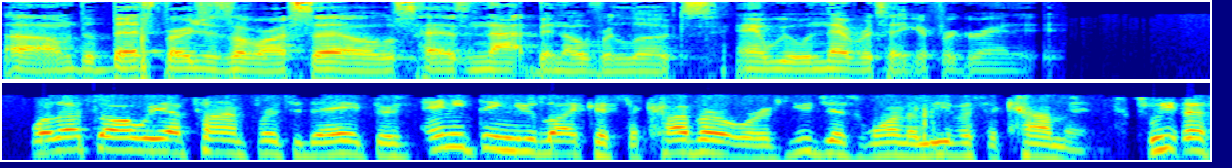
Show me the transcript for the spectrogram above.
um, the best versions of ourselves has not been overlooked and we will never take it for granted. Well, that's all we have time for today. If there's anything you'd like us to cover or if you just want to leave us a comment, Tweet us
